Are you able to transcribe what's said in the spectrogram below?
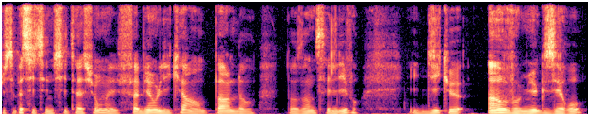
Je ne sais pas si c'est une citation, mais Fabien Olicard en parle dans, un de ses livres. Il dit que 1 vaut mieux que 0.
